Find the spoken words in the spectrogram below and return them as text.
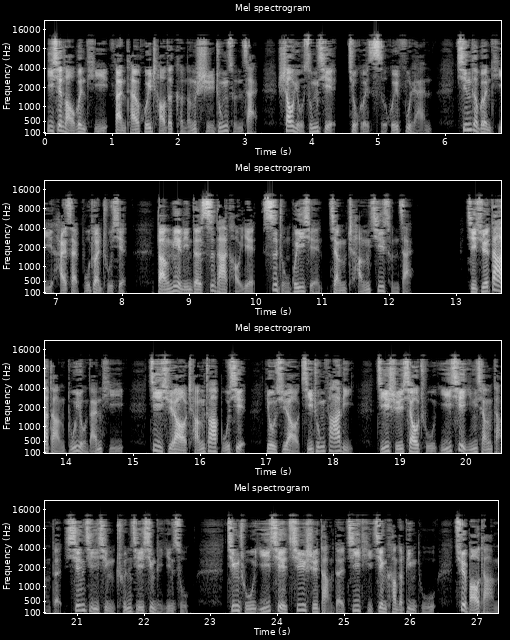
一些老问题反弹回潮的可能始终存在，稍有松懈就会死灰复燃；新的问题还在不断出现，党面临的四大考验、四种危险将长期存在。解决大党独有难题，既需要常抓不懈，又需要集中发力。及时消除一切影响党的先进性、纯洁性的因素，清除一切侵蚀党的机体健康的病毒，确保党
